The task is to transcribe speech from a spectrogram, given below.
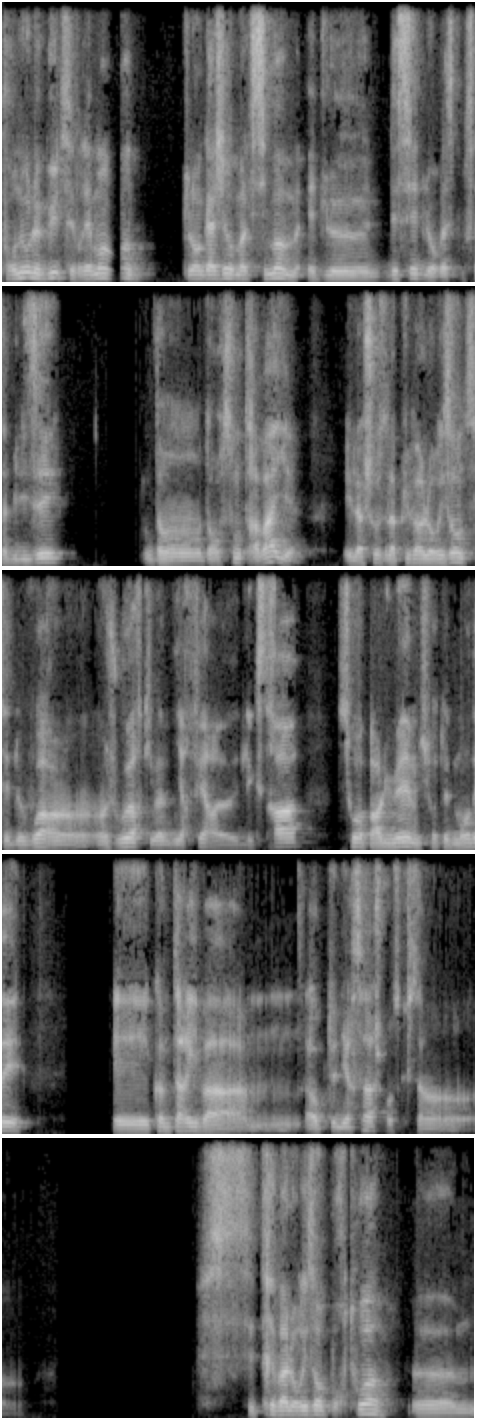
Pour nous, le but, c'est vraiment de l'engager au maximum et d'essayer de, le responsabiliser dans, son travail. Et la chose la plus valorisante, c'est de voir un, joueur qui va venir faire euh, de l'extra, soit par lui-même, soit te demander. Et comme tu arrives à, à, obtenir ça, je pense que c'est très valorisant pour toi euh,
